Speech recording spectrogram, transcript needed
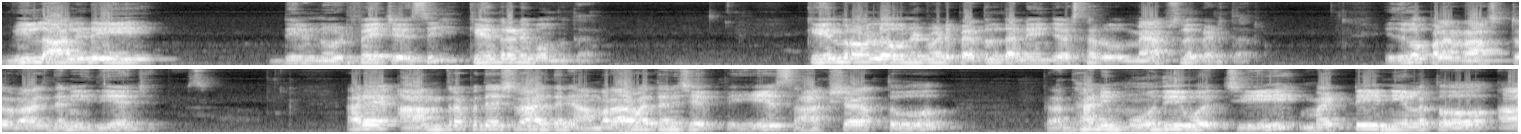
వీళ్ళు ఆల్రెడీ దీన్ని నోటిఫై చేసి కేంద్రాన్ని పంపుతారు. కేంద్రంలో ఉన్నటువంటి పెద్దలు దాన్ని ఏం చేస్తారు? మ్యాప్స్లో పెడతారు. ఇదిగో పలానా రాష్ట్ర రాజధాని ఇది అని చెప్పేసి. అరే ఆంధ్రప్రదేశ్ రాజధాని అమరావతి అని చెప్పి సాక్షాత్తు ప్రధాని మోదీ వచ్చి మట్టి నీళ్ళతో ఆ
